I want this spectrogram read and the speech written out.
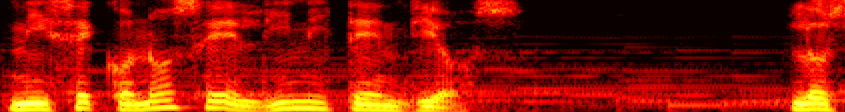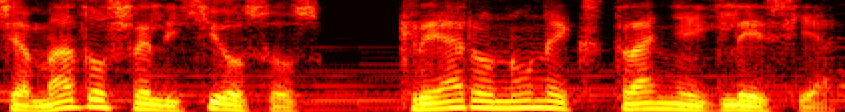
Ni se conoce el límite en Dios. Los llamados religiosos crearon una extraña iglesia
